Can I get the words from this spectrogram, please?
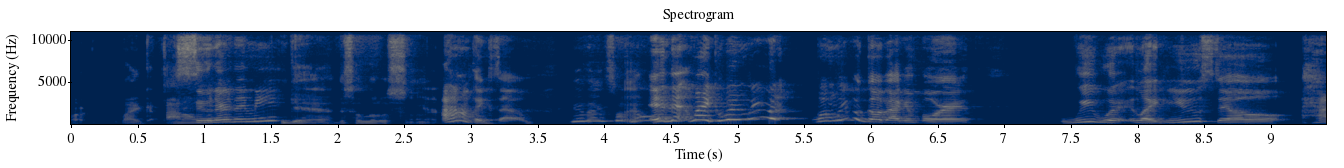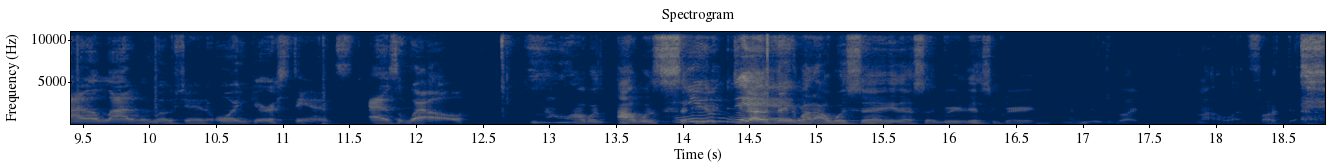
fuck. Like I don't. Sooner than me? Yeah, just a little sooner. I don't think so. You think so? and then, like when we would when we would go back and forth we would like you still had a lot of emotion on your stance as well No, I was I would say. You You, you gotta think about. it. I would say that's agree, disagree, and you'd be like, no, like fuck that.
